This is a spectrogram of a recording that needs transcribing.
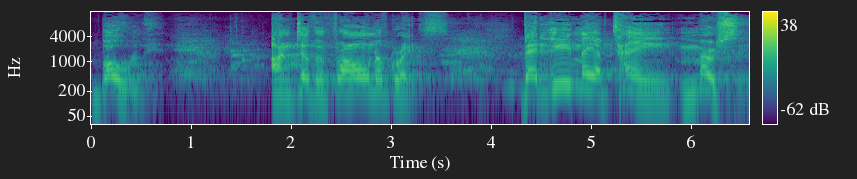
boldly unto the throne of grace that ye may obtain mercy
